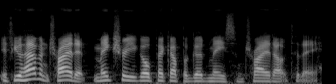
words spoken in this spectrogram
if you haven't tried it, make sure you go pick up a good mace and try it out today.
